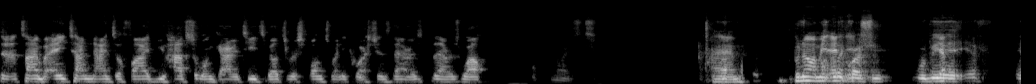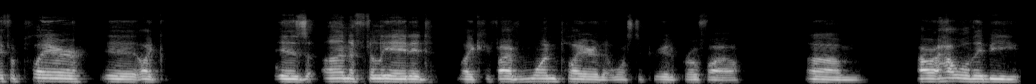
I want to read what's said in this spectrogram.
at a time, but anytime nine till five, you have someone guaranteed to be able to respond to any questions there as there as well. Nice. Um, but no, I mean, another question would be yep. if if a player is, like is unaffiliated like if I have one player that wants to create a profile, um, how how will they be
